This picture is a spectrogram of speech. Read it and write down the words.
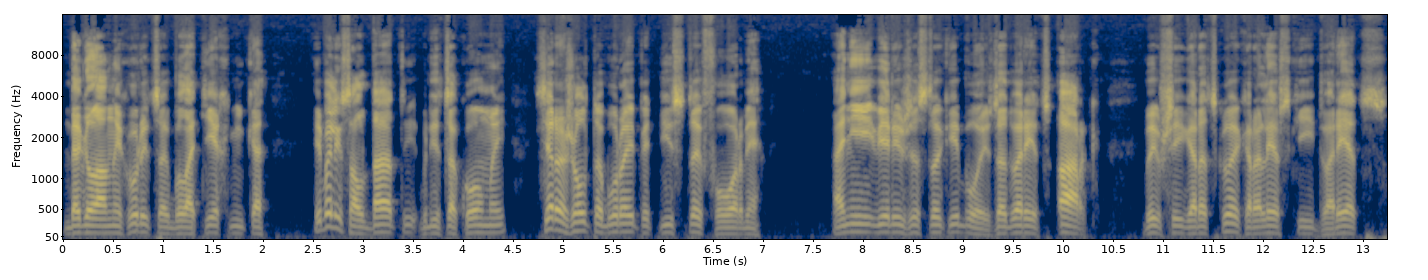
На главных улицах была техника, и были солдаты в незнакомой серо-желто-бурой пятнистой форме. Они вели жестокий бой за дворец Арк, бывший городской королевский дворец,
